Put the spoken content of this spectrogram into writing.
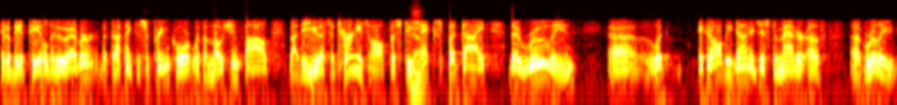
it'll be appealed to whoever. But I think the Supreme Court, with a motion filed by the U.S. Attorney's Office to yeah. expedite the ruling, uh, would it could all be done in just a matter of, of really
